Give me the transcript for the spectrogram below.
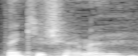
Thank you, Chairman.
